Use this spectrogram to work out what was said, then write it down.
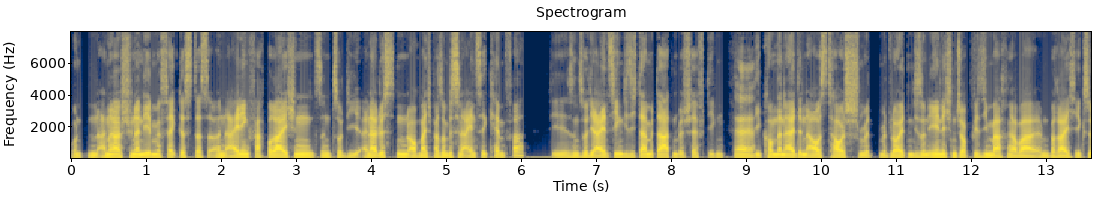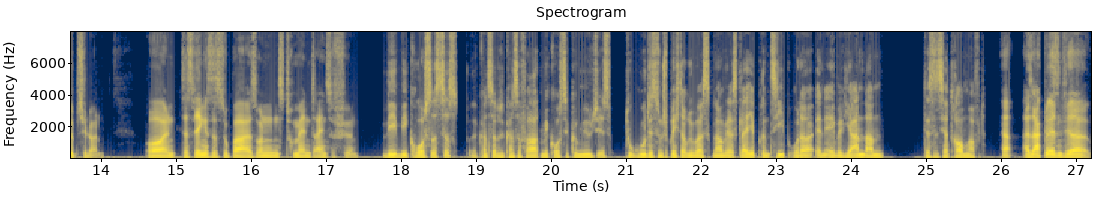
Und ein anderer schöner Nebeneffekt ist, dass in einigen Fachbereichen sind so die Analysten auch manchmal so ein bisschen Einzelkämpfer. Die sind so die einzigen, die sich da mit Daten beschäftigen. Ja, ja. Die kommen dann halt in Austausch mit, mit Leuten, die so einen ähnlichen Job wie sie machen, aber im Bereich XY. Und deswegen ist es super, so ein Instrument einzuführen. Wie, wie groß ist das? Kannst du, kannst du verraten, wie groß die Community ist? Tu Gutes und sprich darüber, ist genau wie das gleiche Prinzip oder enable die anderen. Das ist ja traumhaft. Ja, also aktuell sind wir,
